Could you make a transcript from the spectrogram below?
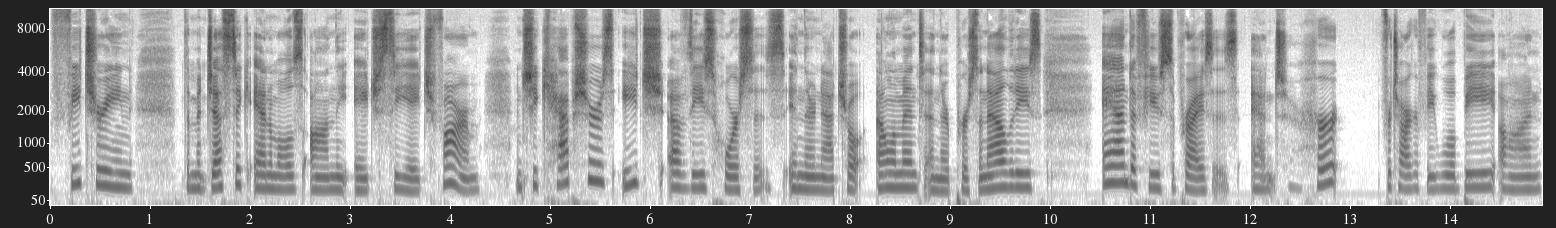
featuring the majestic animals on the HCH farm. And she captures each of these horses in their natural element and their personalities and a few surprises. And her photography will be on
